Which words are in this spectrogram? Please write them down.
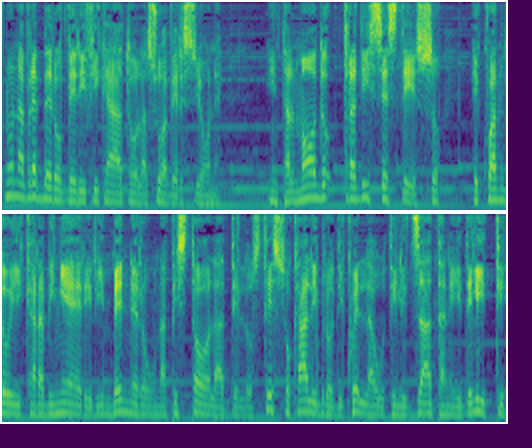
non avrebbero verificato la sua versione. In tal modo tradì se stesso e quando i carabinieri rinvennero una pistola dello stesso calibro di quella utilizzata nei delitti,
